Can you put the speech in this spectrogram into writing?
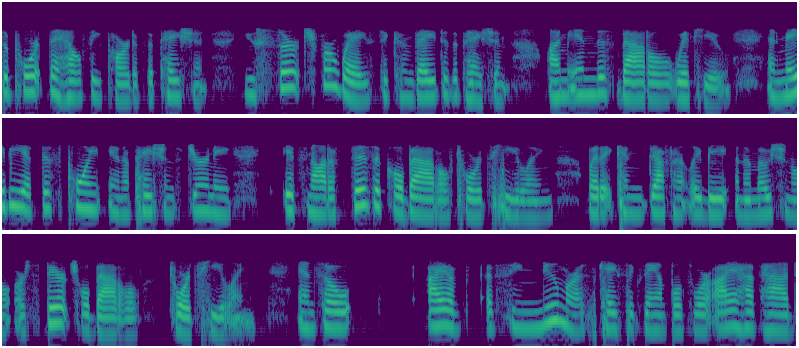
support the healthy part of the patient. You search for ways to convey to the patient, I'm in this battle with you. And maybe at this point in a patient's journey, it's not a physical battle towards healing, but it can definitely be an emotional or spiritual battle towards healing. And so I have have seen numerous case examples where I have had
